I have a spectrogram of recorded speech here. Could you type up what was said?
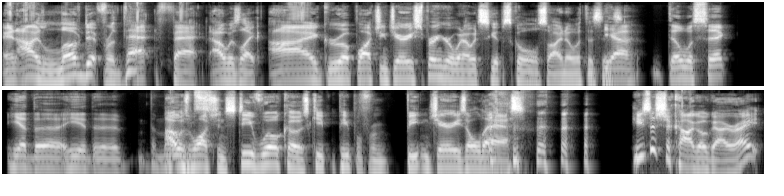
And I loved it for that fact. I was like, I grew up watching Jerry Springer when I would skip school, so I know what this is. Yeah, Dill was sick. He had the he had the the. I was watching Steve Wilkos keeping people from beating Jerry's old ass. He's a Chicago guy, right?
